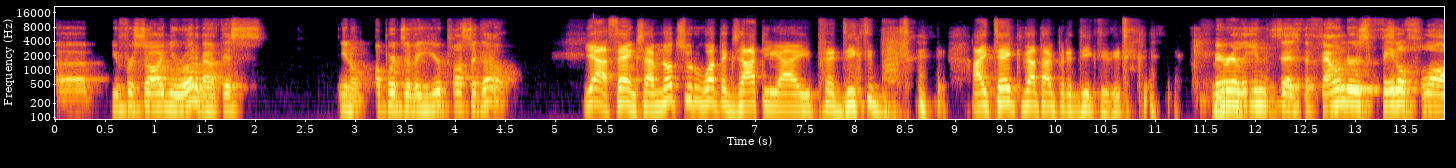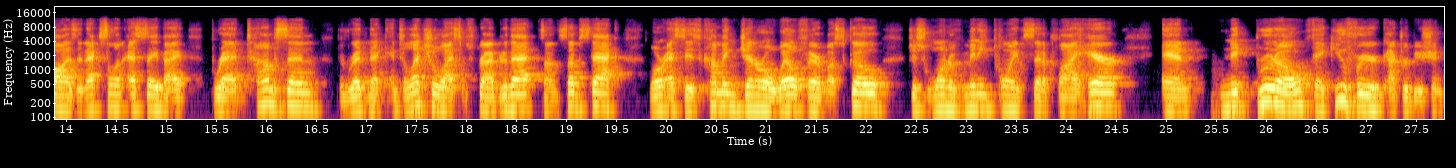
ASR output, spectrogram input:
uh, you foresaw and you wrote about this you know, upwards of a year plus ago. Yeah, thanks. I'm not sure what exactly I predicted, but I take that I predicted it. Marilyn says the founder's fatal flaw is an excellent essay by Brad Thompson, the redneck intellectual. I subscribe to that. It's on Substack. More essays coming. General welfare must go. Just one of many points that apply here. And Nick Bruno, thank you for your contribution.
